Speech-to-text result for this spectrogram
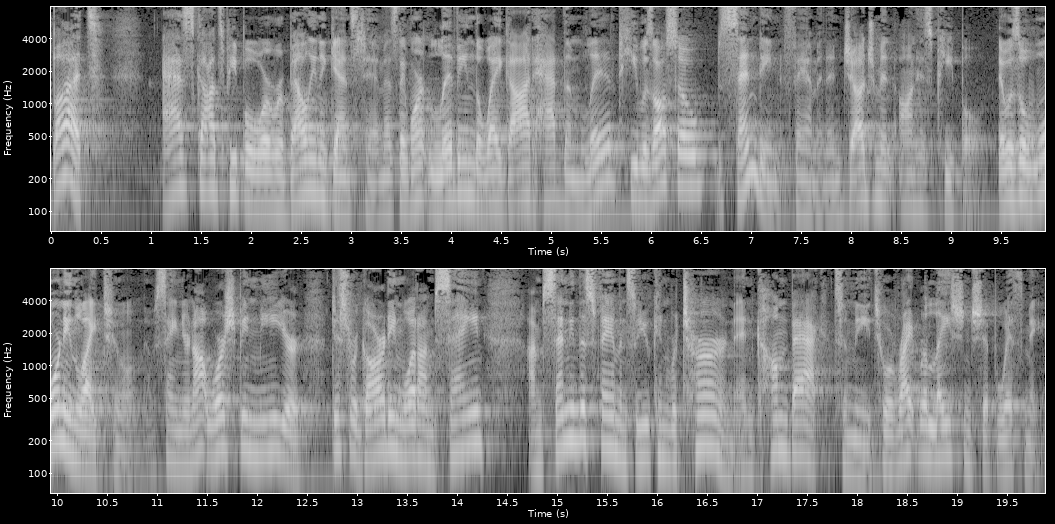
but as God's people were rebelling against him, as they weren't living the way God had them lived, he was also sending famine and judgment on his people. It was a warning light to him. It was saying, You're not worshiping me, you're disregarding what I'm saying. I'm sending this famine so you can return and come back to me, to a right relationship with me.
